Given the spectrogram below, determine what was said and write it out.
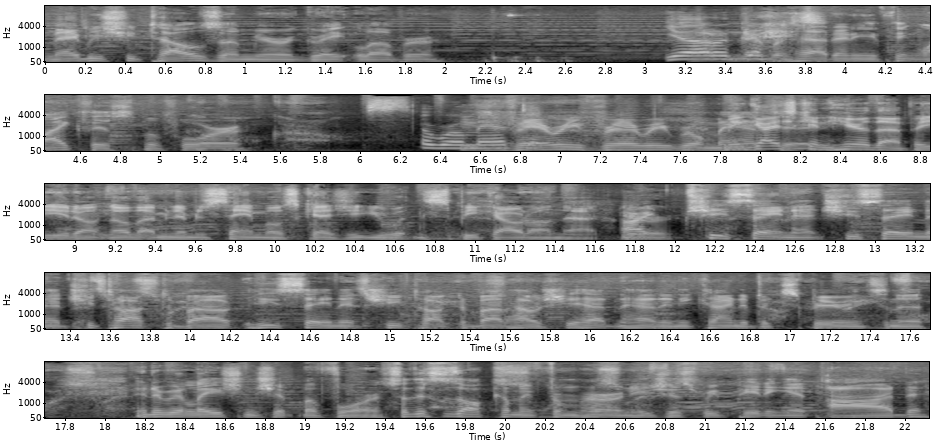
Maybe she tells him you're a great lover. You're I've a never great- had anything like this before. so He's romantic. very, very I romantic. mean, guys can hear that, but you don't know that. I mean, I'm just saying, most guys you, you wouldn't speak out on that. All You're- right, she's saying it. She's saying that she talked about. He's saying it. She talked about how she hadn't had any kind of experience in a in a relationship before. So this is all coming from her, and he's just repeating it. Odd.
